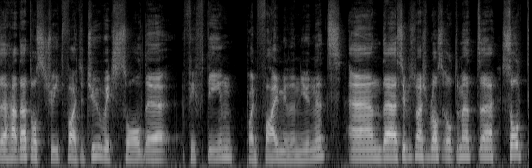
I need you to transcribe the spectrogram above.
uh, had that was Street Fighter 2, which sold uh, 15.5 million units, and uh, Super Smash Bros. Ultimate uh, sold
